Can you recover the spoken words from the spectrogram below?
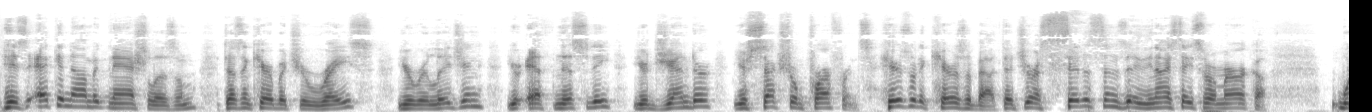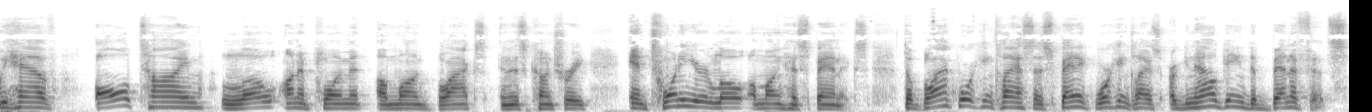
His economic nationalism doesn't care about your race, your religion, your ethnicity, your gender, your sexual preference. Here's what it cares about that you're citizens of the United States of America. We have all time low unemployment among blacks in this country and 20 year low among Hispanics. The black working class and Hispanic working class are now getting the benefits.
